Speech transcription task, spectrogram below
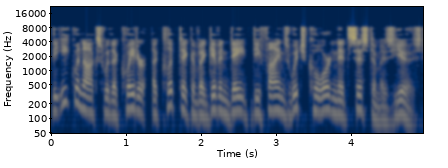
The equinox with equator, ecliptic of a given date defines which coordinate system is used.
